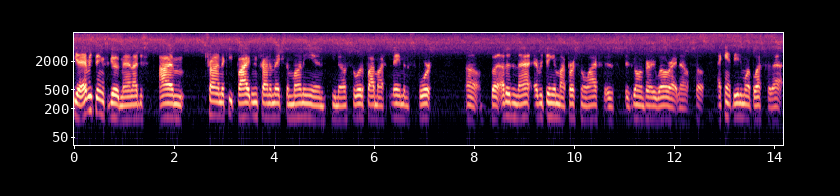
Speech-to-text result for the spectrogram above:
yeah, everything's good, man. I just I'm trying to keep fighting, trying to make some money, and you know, solidify my name in the sport. Uh, but other than that, everything in my personal life is is going very well right now. So I can't be any more blessed for that.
